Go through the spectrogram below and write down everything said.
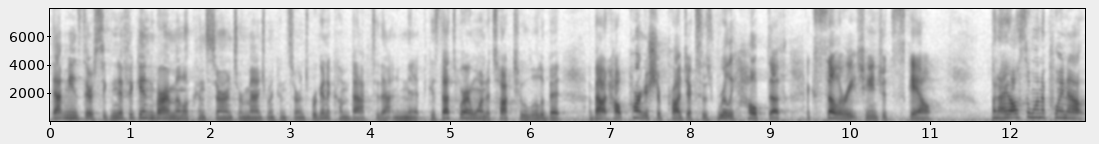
That means there are significant environmental concerns or management concerns. We're going to come back to that in a minute because that's where I want to talk to you a little bit about how partnership projects has really helped us accelerate change at scale. But I also want to point out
